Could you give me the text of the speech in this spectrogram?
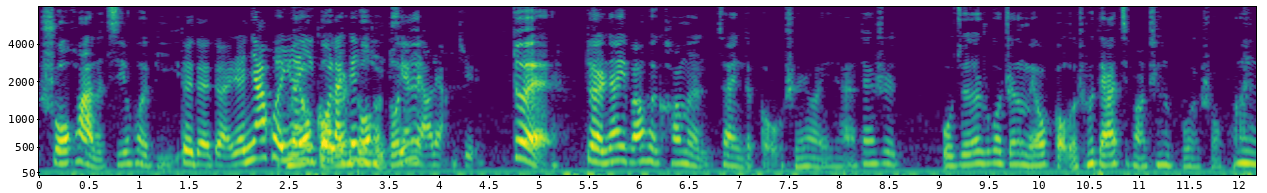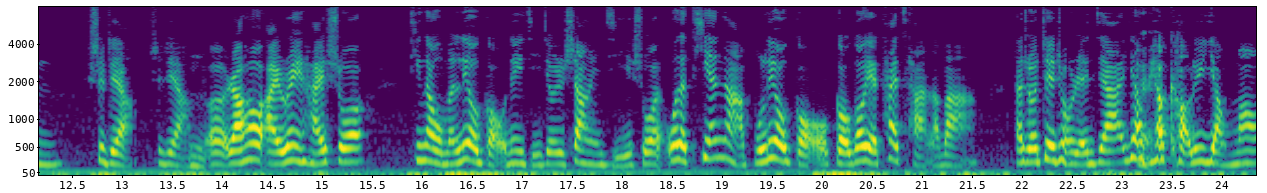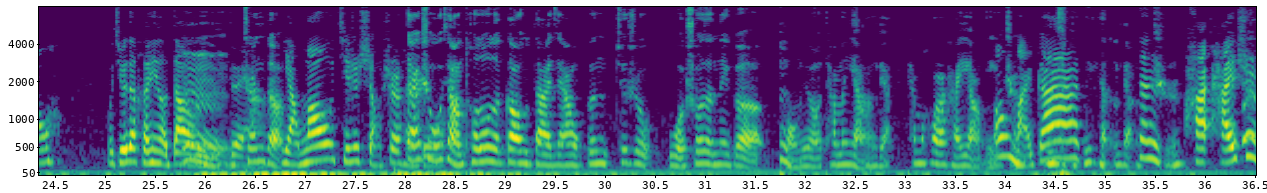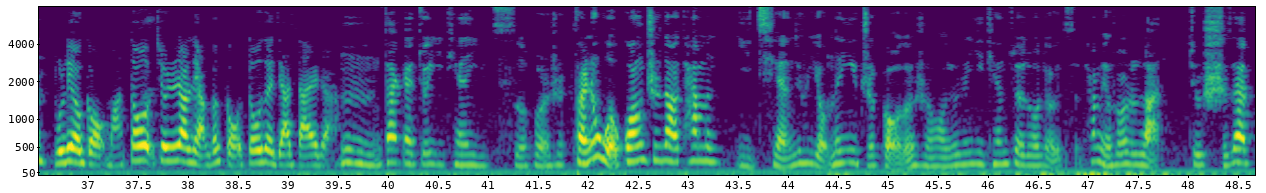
说话的机会比对对对，人家会愿意过来跟你多很多因为闲聊两句。对对，人家一般会 comment 在你的狗身上一下，但是我觉得如果真的没有狗的时候，大家基本上真的不会说话。嗯，是这样，是这样。嗯呃，然后 Irene 还说，听到我们遛狗那集，就是上一集说，我的天呐，不遛狗，狗狗也太惨了吧。他说这种人家要不要考虑养猫？我觉得很有道理，嗯对、啊，真的养猫其实省事儿很多。但是我想偷偷的告诉大家，我跟就是我说的那个朋友，他们养了两，他们后来还养了一只。Oh my god 养了两但是只。还还是不遛狗嘛，都就是让两个狗都在家待着。嗯，大概就一天一次，或者是反正我光知道他们以前就是有那一只狗的时候，就是一天最多遛一次。他们有时候懒，就实在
